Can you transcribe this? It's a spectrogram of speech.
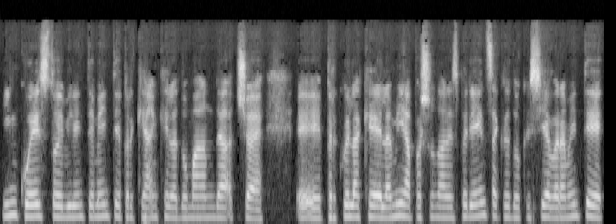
in questo, evidentemente perché anche la domanda c'è. Eh, per quella che è la mia personale esperienza, credo che sia veramente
